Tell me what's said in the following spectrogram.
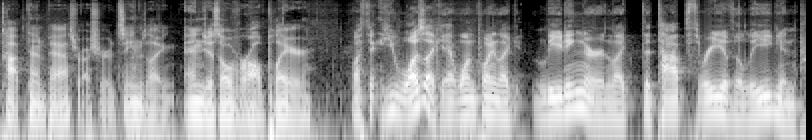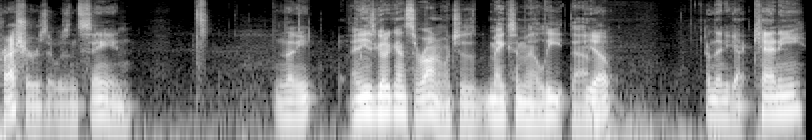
top ten pass rusher. It seems like, and just overall player. Well, I think he was like at one point like leading or in like the top three of the league in pressures. It was insane. And then he, And he's good against the run, which is makes him an elite. Then. yep. And then you got Kenny.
